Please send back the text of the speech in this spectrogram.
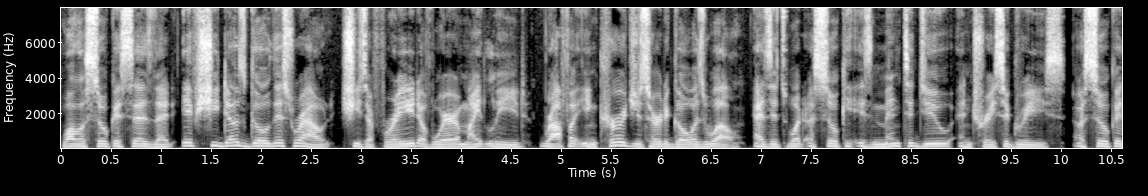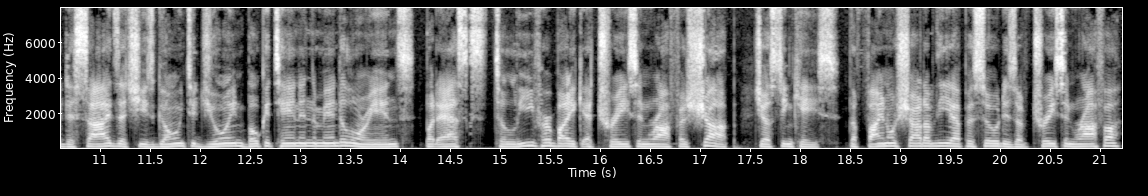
while Ahsoka says that if she does go this route, she's afraid of where it might lead. Rafa encourages her to go as well, as it's what Ahsoka is meant to do, and Trace agrees. Ahsoka decides that she's going to join Bo Katan and the Mandalorians, but asks to leave her bike at Trace and Rafa's shop just in case. The final shot of the episode is of Trace and Rafa,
